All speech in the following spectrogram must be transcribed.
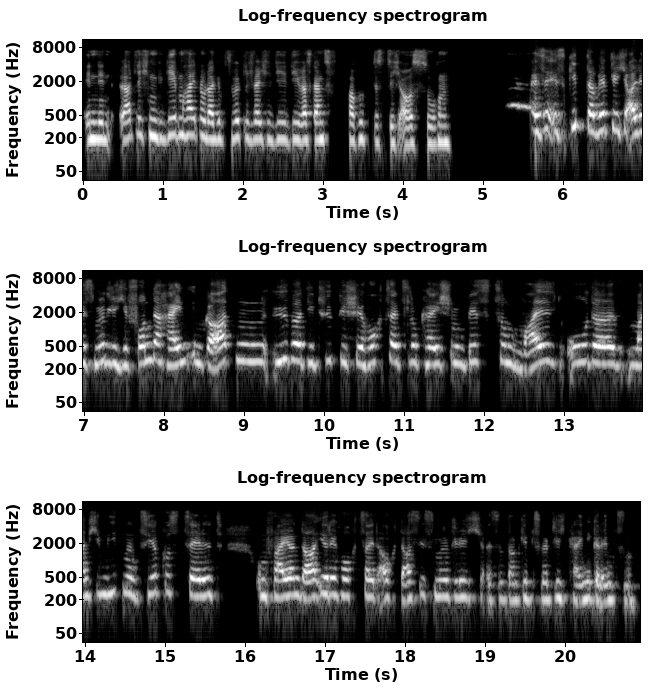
in den örtlichen Gegebenheiten oder gibt es wirklich welche, die, die was ganz Verrücktes sich aussuchen? Also es gibt da wirklich alles Mögliche, von daheim im Garten über die typische Hochzeitslocation bis zum Wald oder manche mieten ein Zirkuszelt und feiern da ihre Hochzeit. Auch das ist möglich. Also da gibt es wirklich keine Grenzen.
